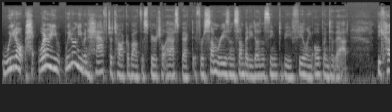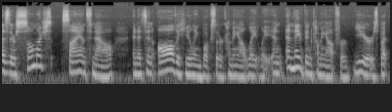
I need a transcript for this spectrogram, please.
we don't ha- we don't even, we don't even have to talk about the spiritual aspect if for some reason somebody doesn't seem to be feeling open to that, because there's so much science now and it's in all the healing books that are coming out lately. And and they've been coming out for years but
